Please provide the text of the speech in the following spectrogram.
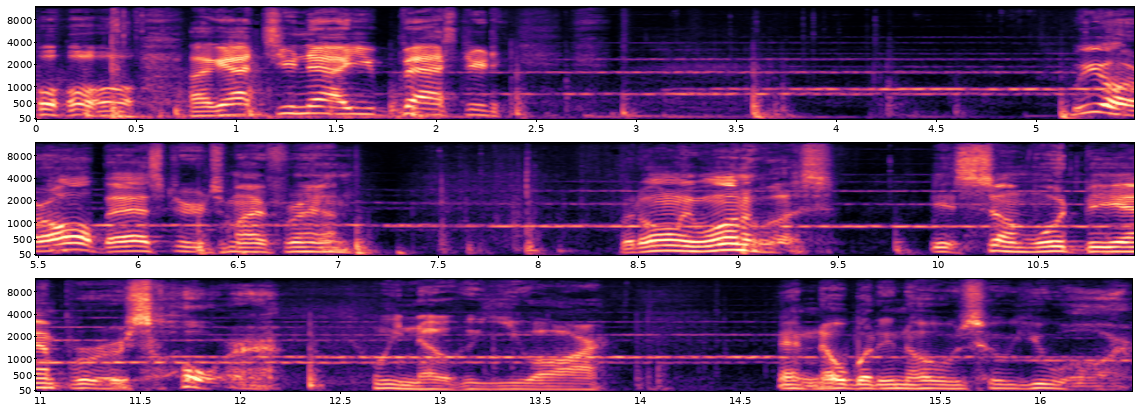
Oh, I got you now, you bastard. We are all bastards, my friend. But only one of us is some would-be emperor's whore. We know who you are. And nobody knows who you are.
